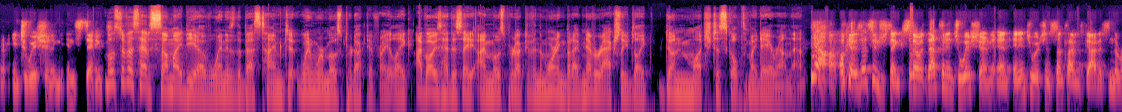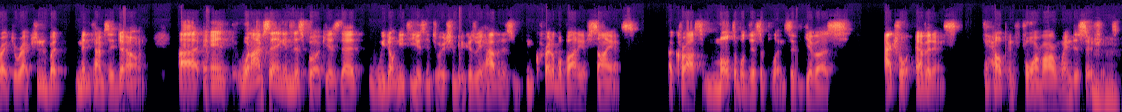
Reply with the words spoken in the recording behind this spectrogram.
know, intuition and instinct. Most of us have some idea of when is the best time to when we're most productive, right? Like I've always had this idea I'm most productive in the morning, but I've never actually like done much to sculpt my day around that. Yeah. Okay. So that's interesting. So that's an intuition, and, and intuition sometimes guide us in the right direction, but many times they don't. Uh, and what I'm saying in this book is that we don't need to use intuition because we have this incredible body of science across multiple disciplines that give us actual evidence to help inform our when decisions. Mm-hmm.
